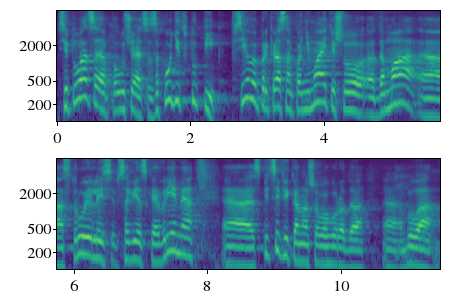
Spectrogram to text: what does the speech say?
Ситуация, получается, заходит в тупик. Все вы прекрасно понимаете, что э, дома э, строились в советское время, э, специфика нашего города э, была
